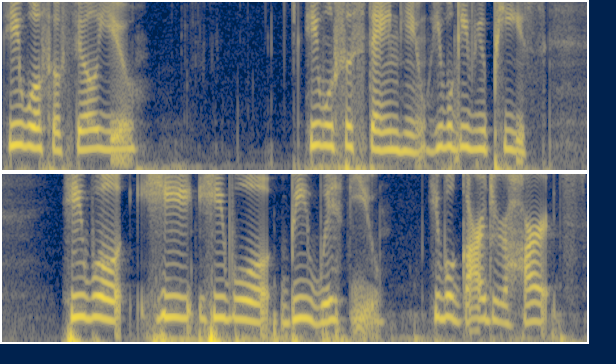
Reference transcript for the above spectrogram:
He will fulfill you. He will sustain you. He will give you peace. He will he he will be with you. He will guard your hearts.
